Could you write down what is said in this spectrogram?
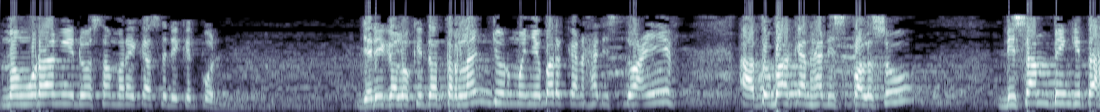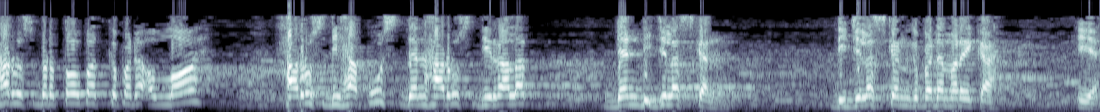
mengurangi dosa mereka sedikit pun. Jadi kalau kita terlanjur menyebarkan hadis dhaif atau bahkan hadis palsu, di samping kita harus bertobat kepada Allah, harus dihapus dan harus diralat dan dijelaskan dijelaskan kepada mereka. Iya.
